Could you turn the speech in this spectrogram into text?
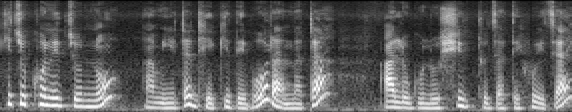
কিছুক্ষণের জন্য আমি এটা ঢেকে দেব। রান্নাটা আলুগুলো সিদ্ধ যাতে হয়ে যায়।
